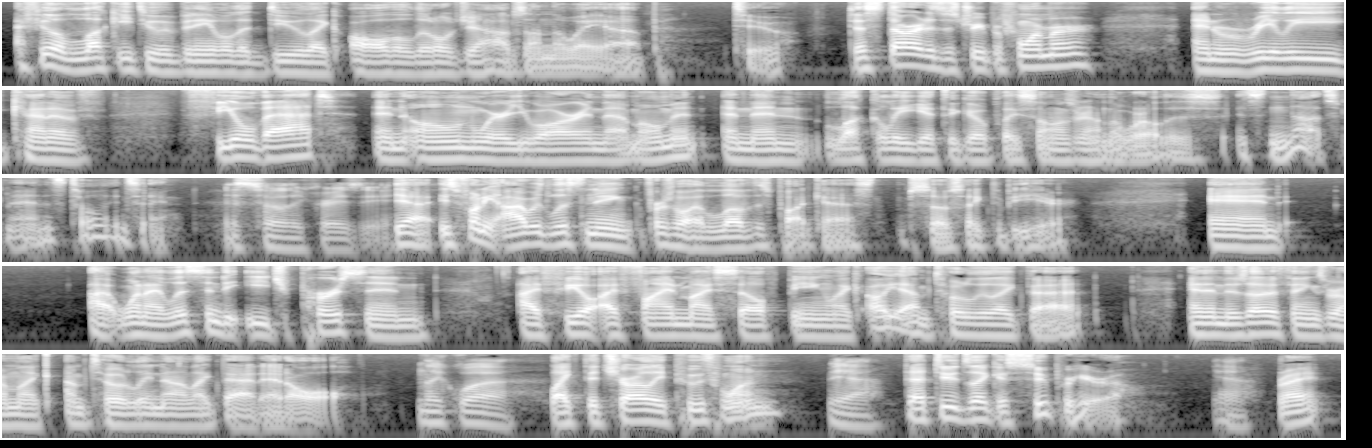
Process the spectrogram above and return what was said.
I feel lucky to have been able to do like all the little jobs on the way up too. To start as a street performer, and really kind of feel that and own where you are in that moment, and then luckily get to go play songs around the world is it's nuts, man. It's totally insane. It's totally crazy. Yeah, it's funny. I was listening. First of all, I love this podcast. I'm so psyched to be here. and I, when I listen to each person, I feel I find myself being like, oh yeah, I'm totally like that. And then there's other things where I'm like, I'm totally not like that at all. Like what? Like the Charlie Puth one, Yeah. that dude's like a superhero, Yeah. right?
